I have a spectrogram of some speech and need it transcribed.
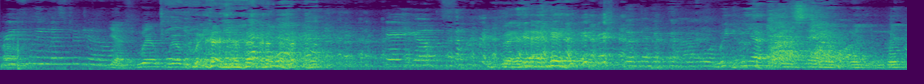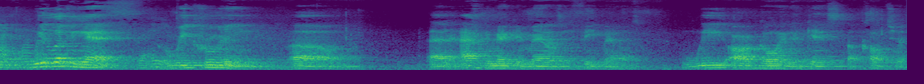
Briefly, Mr. Jones. Yes, real, real quick. There you go. We, we have to understand, when, when we're looking at recruiting, um, uh, African-American males and females, we are going against a culture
